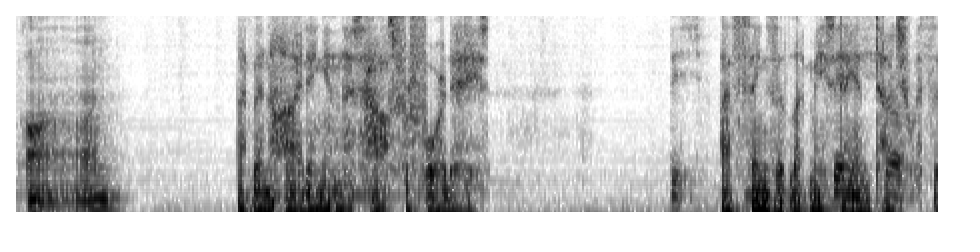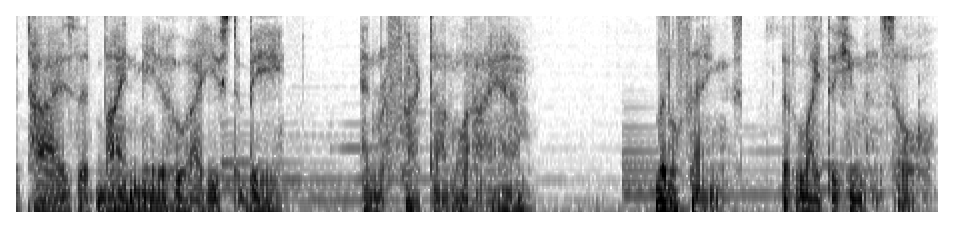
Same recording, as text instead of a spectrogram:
Pawn. I've been hiding in this house for four days. Bishop. I've things that let me stay in touch with the ties that bind me to who I used to be and reflect on what I am. Little things that light the human soul.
